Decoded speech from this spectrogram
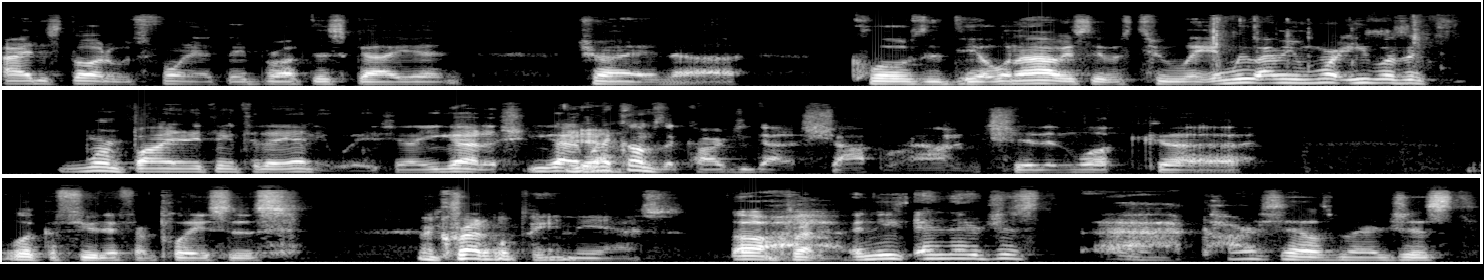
I just thought it was funny that they brought this guy in try and uh, close the deal when obviously it was too late. And we I mean he wasn't weren't buying anything today, anyways. You know, you gotta, you gotta. When it comes to cars, you gotta shop around and shit and look, uh, look a few different places. Incredible pain in the ass. Oh, Incredible. and these, and they're just ah, car salesmen are just.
